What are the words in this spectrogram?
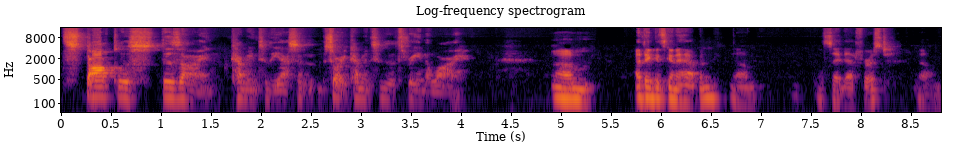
stalkless design coming to the S and sorry, coming to the three and the Y? Um, I think it's going to happen. Um, I'll say that first. Um,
